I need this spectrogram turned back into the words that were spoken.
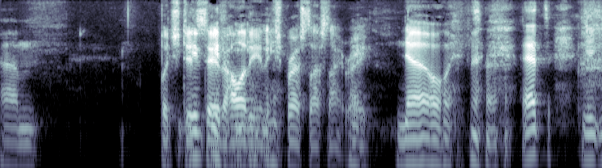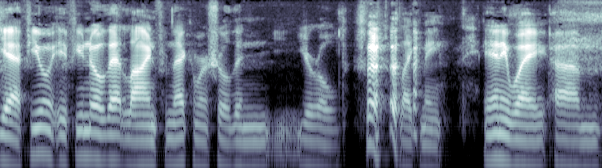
Um, But you did If- stay at if- the Holiday Inn yeah. Express last night, right? No, that's yeah. If you if you know that line from that commercial, then you're old like me. Anyway, um,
